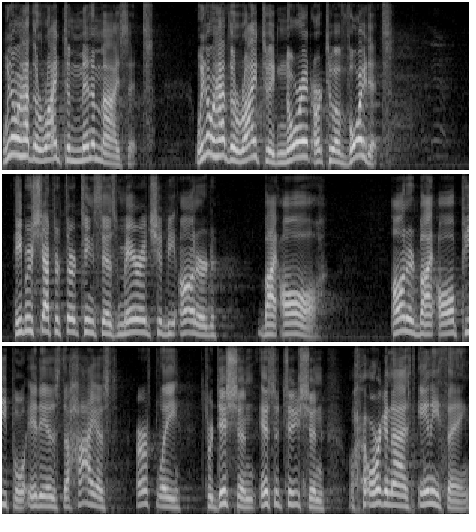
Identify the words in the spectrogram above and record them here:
We don't have the right to minimize it. We don't have the right to ignore it or to avoid it. Hebrews chapter 13 says marriage should be honored by all. Honored by all people. It is the highest earthly tradition, institution, organized anything.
